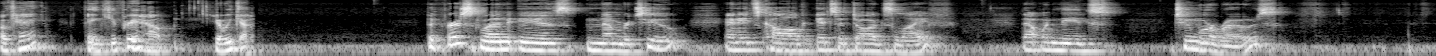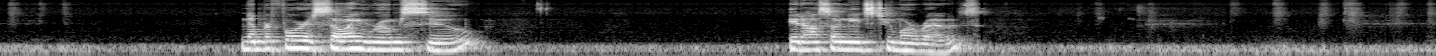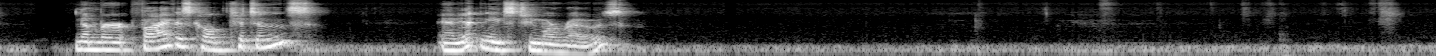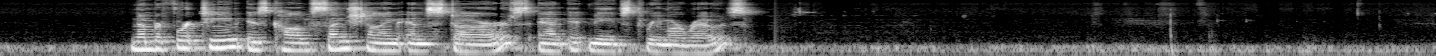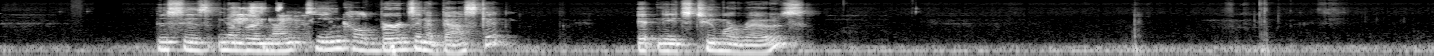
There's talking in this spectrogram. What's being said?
Okay, thank you for your help. Here we go. The first one is number two, and it's called It's a Dog's Life. That one needs two more rows. Number four is Sewing Room Sue. It also needs two more rows. Number five is called Kittens, and it needs two more rows. Number 14 is called Sunshine and Stars, and it needs three more rows. This is number 19 called Birds in a Basket. It needs two more rows.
